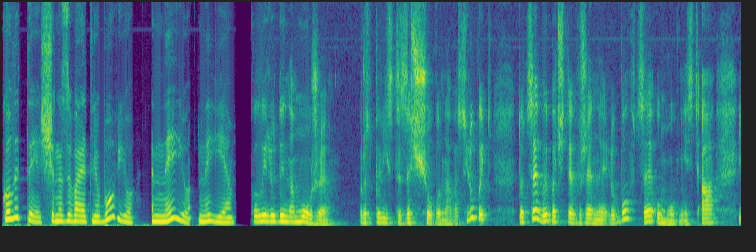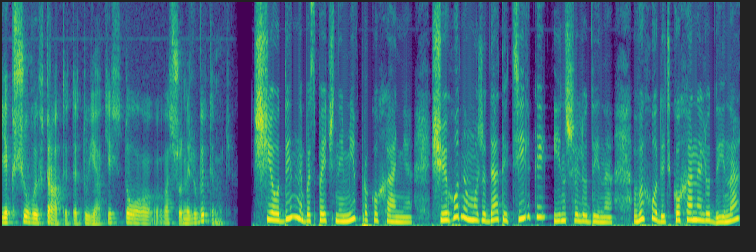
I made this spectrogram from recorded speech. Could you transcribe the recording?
коли те, що називають любов'ю, нею не є. Коли людина може розповісти, за що вона вас любить, то це, вибачте, вже не любов, це умовність. А якщо ви втратите ту якість, то вас що не любитимуть? Ще один небезпечний міф про кохання, що його нам може дати тільки інша людина. Виходить, кохана людина,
